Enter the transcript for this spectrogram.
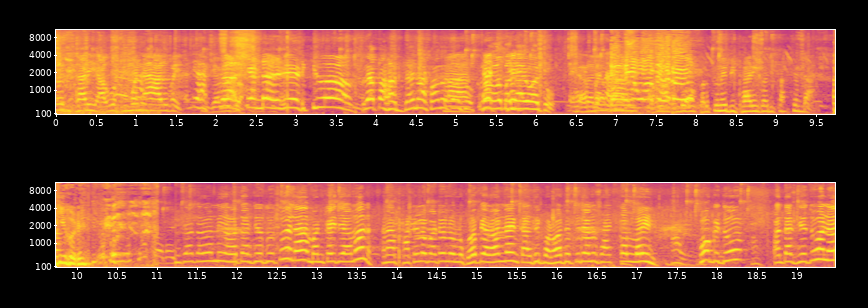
તો ભિખારી આવું અપમાન ના હારું ભાઈ. ટેન્ડર રેડ કયો? એટલે પણ હાથ નાખવાનો છોકરો બનાવ્યો હતો. કરતું નહીં ભિખારી કરી કાચંડા ફાટેલો ફાટેલો લુગડો પહેરવાનો નહીં કાલથી ભણવા જતું રહેવાનું સાયકલ લઈને. શું કીધું? અને તાર જે જુઓ ને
